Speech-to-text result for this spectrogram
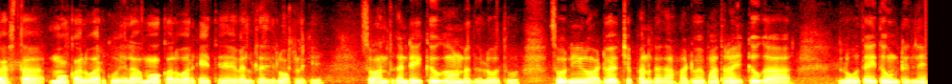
కాస్త మోకాల వరకు ఇలా మోకాల వరకు అయితే వెళ్తుంది లోపలికి. సో అందుకంటే ఎక్కువగా ఉండదు లోతు. సో నేను అటువైపు చెప్పాను కదా అటువైపు మాత్రం ఎక్కువగా లోతు అయితే ఉంటుంది.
